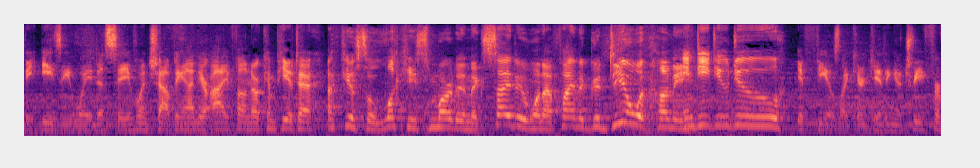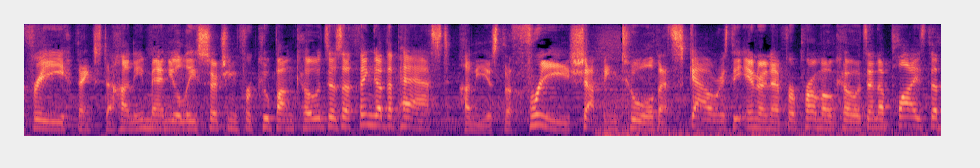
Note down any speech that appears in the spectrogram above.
the easy way to save when shopping on your iPhone or computer. I feel so lucky, smart, and excited when I find a good deal with Honey. Indeed you do. It feels like you're getting a treat for free. Thanks to Honey, manually searching for coupon codes is a thing of the past. Honey is the free shopping tool that scours the internet for promo codes and applies the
